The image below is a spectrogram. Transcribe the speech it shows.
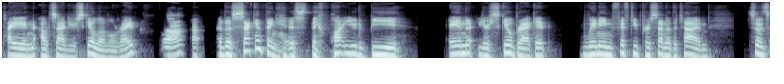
playing outside your skill level right? Uh-huh. The second thing is they want you to be in your skill bracket winning 50% of the time. So it's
